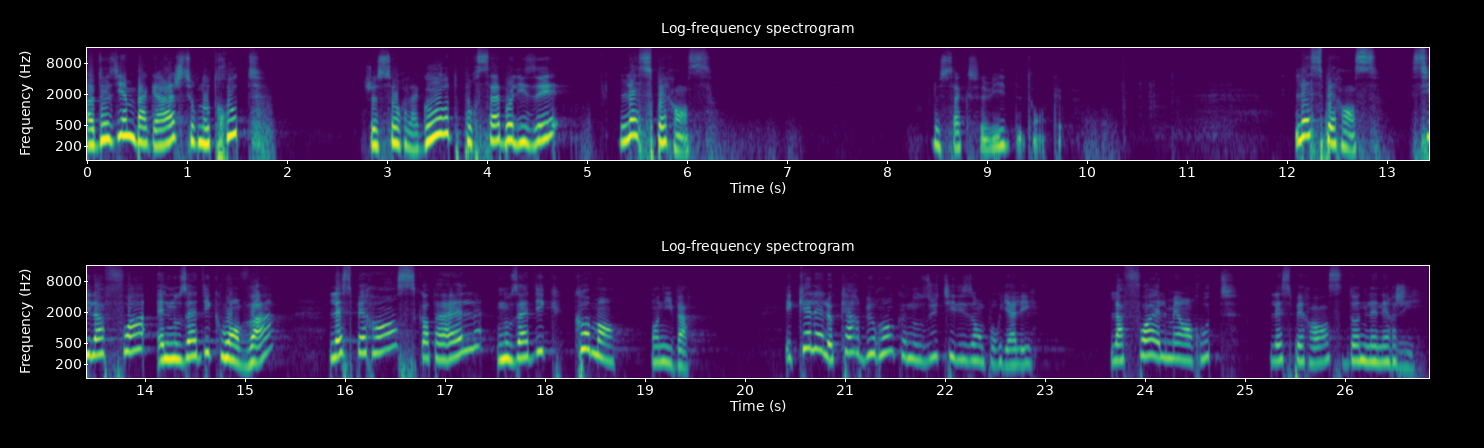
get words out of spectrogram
Un deuxième bagage sur notre route, je sors la gourde pour symboliser l'espérance. Le sac se vide, donc. L'espérance. Si la foi, elle nous indique où on va, l'espérance, quant à elle, nous indique comment on y va. Et quel est le carburant que nous utilisons pour y aller? La foi, elle met en route, l'espérance donne l'énergie.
